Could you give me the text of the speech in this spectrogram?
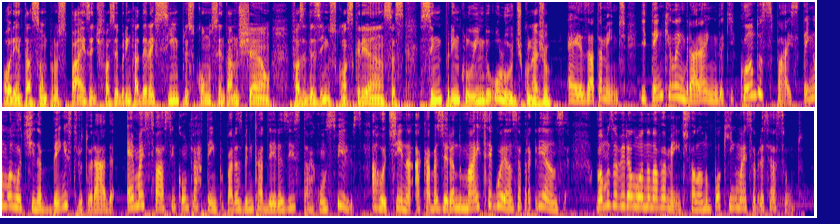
A orientação para os pais é de fazer brincadeiras simples, como sentar no chão, fazer desenhos com as crianças, sempre incluindo o lúdico, né, Ju? É, exatamente. E tem que lembrar ainda que quando os pais têm uma rotina bem estruturada, é mais fácil encontrar tempo para as brincadeiras e estar com os filhos. A rotina acaba gerando mais segurança para a criança. Vamos ouvir a Luana novamente, falando um pouquinho mais sobre esse assunto.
